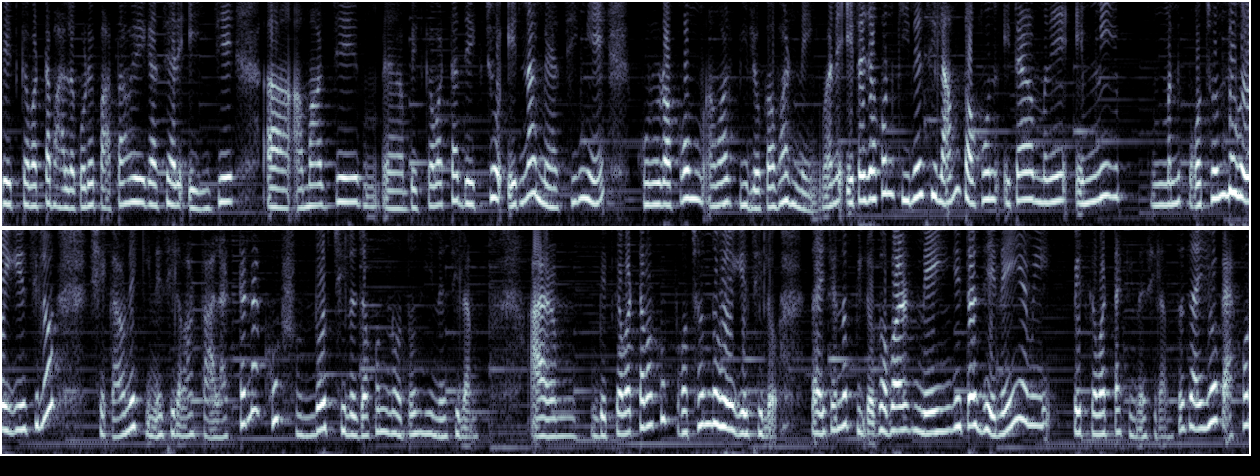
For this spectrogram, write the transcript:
বেড কাভারটা ভালো করে পাতা হয়ে গেছে। আর এই যে আমার যে বেড কাভারটা দেখছ, এর না ম্যাচিংয়ে কোনো রকম আমার পিলো কাভার নেই। মানে এটা যখন কিনেছিলাম, তখন এটা মানে এমনি মানে পছন্দ হয়ে গিয়েছিল, সে কারণে কিনেছিলাম। আর কালারটা না খুব সুন্দর ছিল যখন নতুন কিনেছিলাম। আর বেড কাভারটা আমার খুব পছন্দ হয়ে গেছিল তাই জন্য পিলো কাভার নেই, যেটা জেনেই আমি বেড কাভারটা কিনেছিলাম। তো যাই হোক, এখন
